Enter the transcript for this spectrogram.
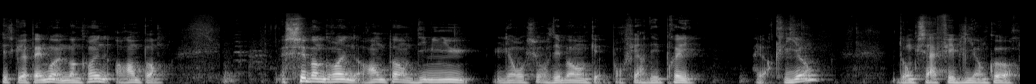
c'est ce que j'appelle moi un bank run rampant. Ce bank run rampant diminue les ressources des banques pour faire des prêts à leurs clients, donc ça affaiblit encore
